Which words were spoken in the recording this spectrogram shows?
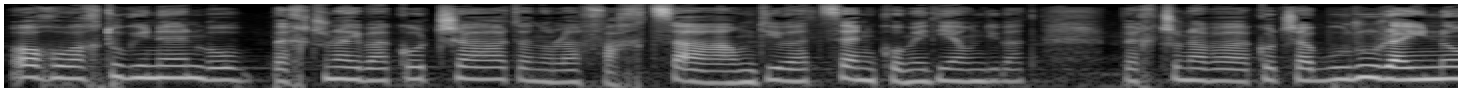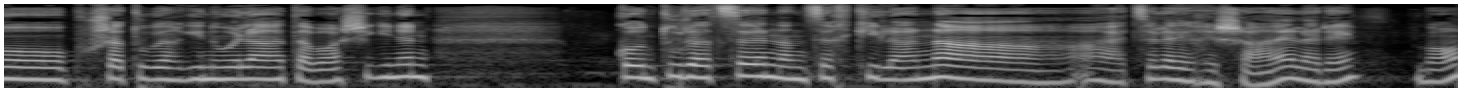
Hor, hartu ginen, bo, pertsonai bakotxa, eta nola fartza handi bat zen, komedia handi bat, pertsona bakotxa burura ino pusatu behar ginuela, eta bo, hasi ginen konturatzen antzerki lana, ah, etzela erresa, eh, lare, bo.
